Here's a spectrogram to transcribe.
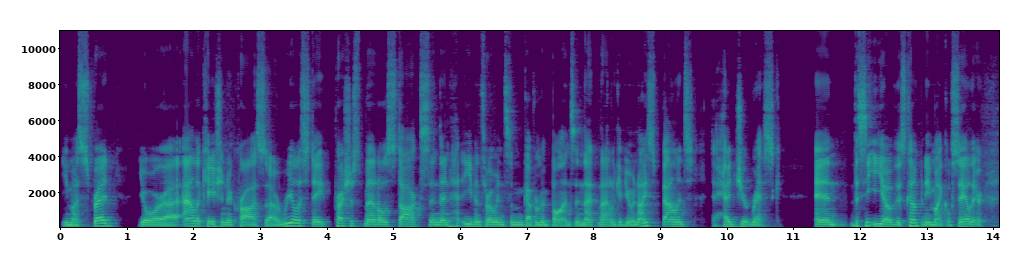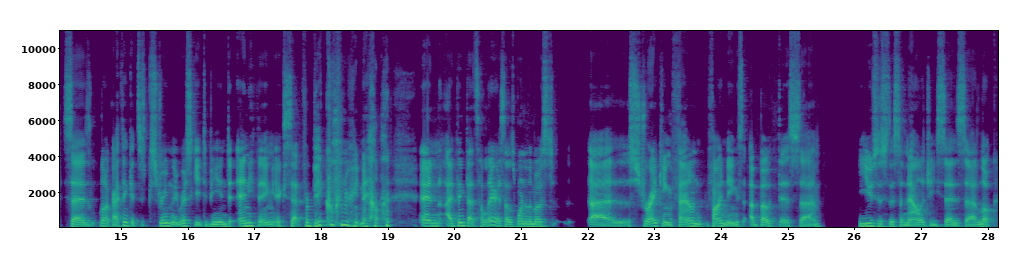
You must spread your uh, allocation across uh, real estate, precious metals, stocks, and then even throw in some government bonds. And that, that'll give you a nice balance to hedge your risk. And the CEO of this company, Michael Saylor, says, Look, I think it's extremely risky to be into anything except for Bitcoin right now. and I think that's hilarious. That was one of the most uh, striking found findings about this. Um, he uses this analogy. Says, uh, "Look,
